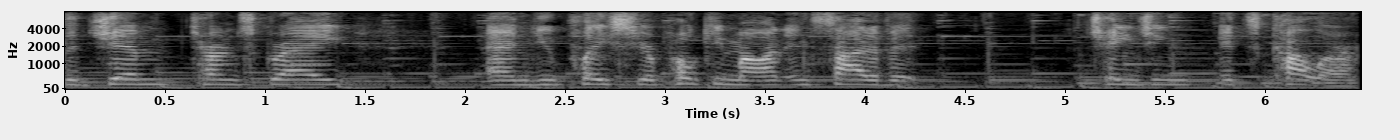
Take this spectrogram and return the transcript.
the gym turns gray, and you place your Pokemon inside of it, changing its color.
